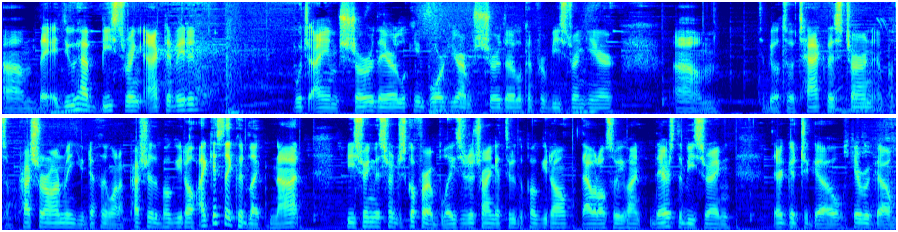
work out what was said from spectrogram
Um, they do have Beast Ring activated, which I am sure they are looking for here. I'm sure they're looking for Beast Ring here. Um, to be able to attack this turn and put some pressure on me. You definitely want to pressure the Pokédoll. I guess they could like not Beast Ring this turn, just go for a Blazer to try and get through the Pokédoll. That would also be fine. There's the Beast Ring. They're good to go. Here we go.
